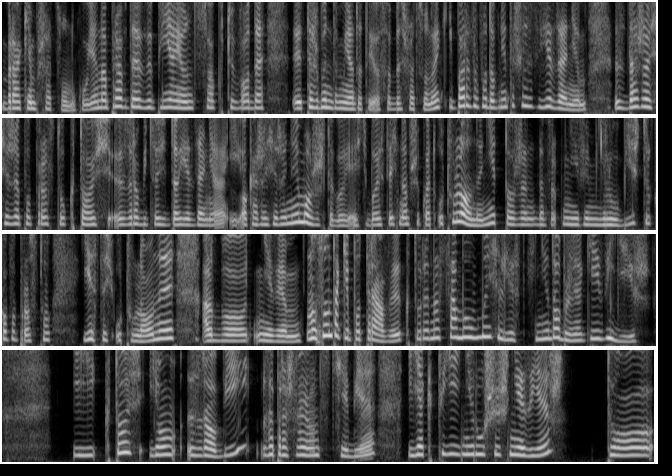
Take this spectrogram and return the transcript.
brakiem szacunku. Ja naprawdę wypijając sok czy wodę y, też będę miała do tej osoby szacunek i bardzo podobnie też jest z jedzeniem. Zdarza się, że po prostu ktoś zrobi coś do jedzenia i okaże się, że nie możesz tego jeść, bo jesteś na przykład uczulony. Nie to, że nie wiem, nie lubisz, tylko po prostu jesteś uczulony albo nie wiem. No są takie potrawy, które na samą myśl jest ci niedobrze, jak je widzisz i ktoś ją zrobi, zapraszając ciebie, i jak ty jej nie ruszysz, nie zjesz, to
